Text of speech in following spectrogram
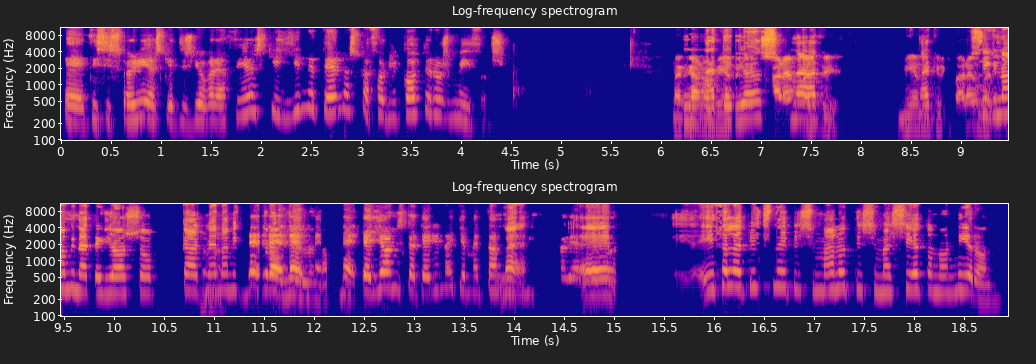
ε, της ιστορίας και της γεωγραφίας και γίνεται ένας καθολικότερος μύθος. Να κάνω μια τελειώσω, παρέμβαση. Μια μικρή παρέμβαση. Συγγνώμη να τελειώσω κάτι με ένα μικρό ναι, ναι, ναι, ναι, ναι. Τελειώνεις Κατερίνα και μετά ναι. ε, ήθελα επίσης να επισημάνω τη σημασία των ονείρων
